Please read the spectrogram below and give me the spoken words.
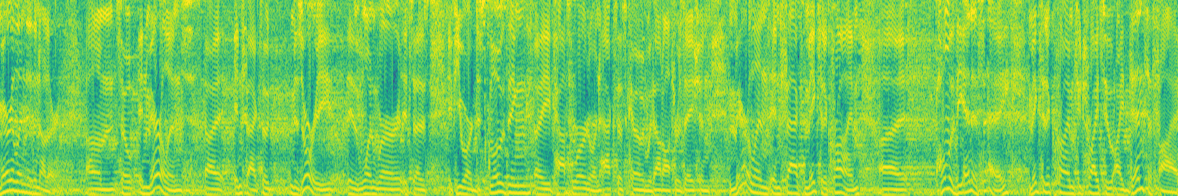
Maryland is another. Um, so in Maryland, uh, in fact, so Missouri is one where it says if you are disclosing a password or an access code without authorization, Maryland, in fact, makes it a crime. Uh, home of the NSA makes it a crime to try to identify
